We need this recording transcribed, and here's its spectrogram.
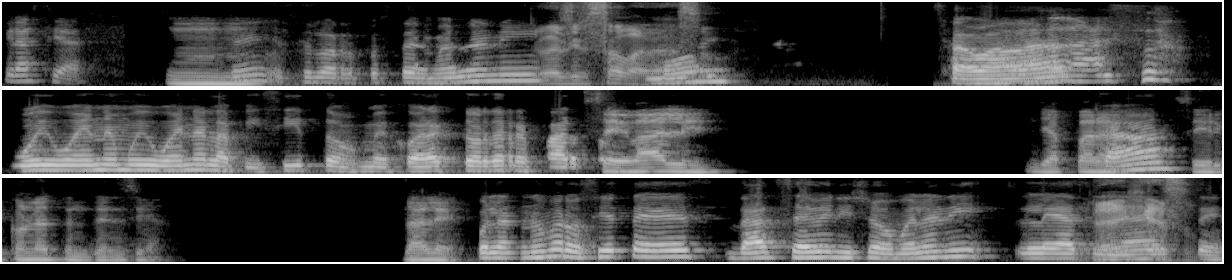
Gracias. esa es la respuesta de Yo Melanie. iba a decir Sabadazo, Sabadazo. muy buena, muy buena. Lapicito, mejor actor de reparto. Se vale. Ya para Ya. seguir con la tendencia. Dale. Pues la número 7 es That 70 Show. Melanie, le atinaste.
